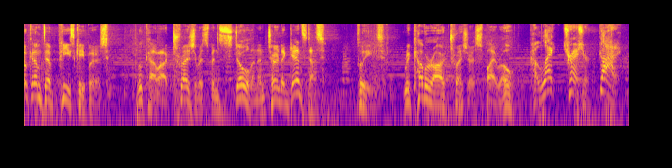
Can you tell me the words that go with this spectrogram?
Welcome to Peacekeepers. Look how our treasure has been stolen and turned against us. Please, recover our treasure, Spyro. Collect treasure. Got it.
